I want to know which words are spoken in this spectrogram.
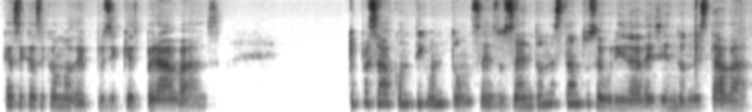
casi casi como de, pues sí, ¿qué esperabas? ¿Qué pasaba contigo entonces? O sea, ¿en dónde están tus seguridades y en dónde estaba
